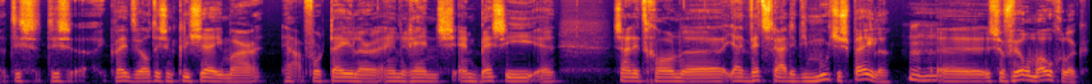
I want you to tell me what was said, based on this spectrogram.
het is, het is, ik weet wel, het is een cliché, maar ja, voor Taylor en Rens en Bessie en zijn dit gewoon eh, ja, wedstrijden die moet je spelen. Mhm. Eh, zoveel mogelijk.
